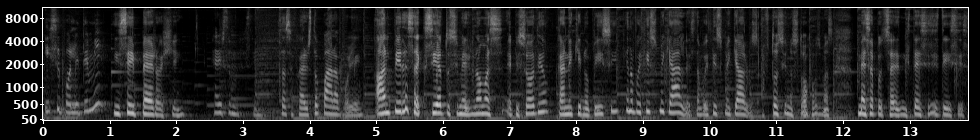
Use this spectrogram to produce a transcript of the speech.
είσαι πολύτιμη. Είσαι υπέροχη. Ευχαριστούμε Χριστίνα. Σας ευχαριστώ πάρα πολύ. Αν πήρες αξία από το σημερινό μας επεισόδιο, κάνε κοινοποίηση για να βοηθήσουμε και άλλες, να βοηθήσουμε και άλλους. Αυτός είναι ο στόχος μας μέσα από τις ανοιχτές συζητήσεις.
